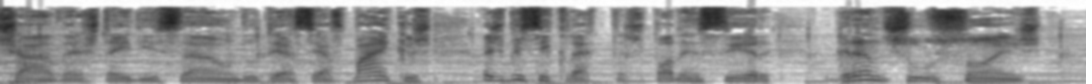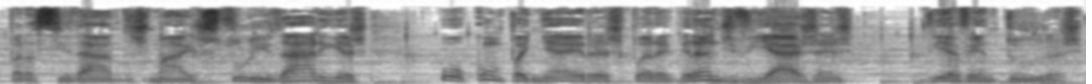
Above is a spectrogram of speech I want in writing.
Fechada esta edição do TSF Bikes. As bicicletas podem ser grandes soluções para cidades mais solidárias ou companheiras para grandes viagens de aventuras.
